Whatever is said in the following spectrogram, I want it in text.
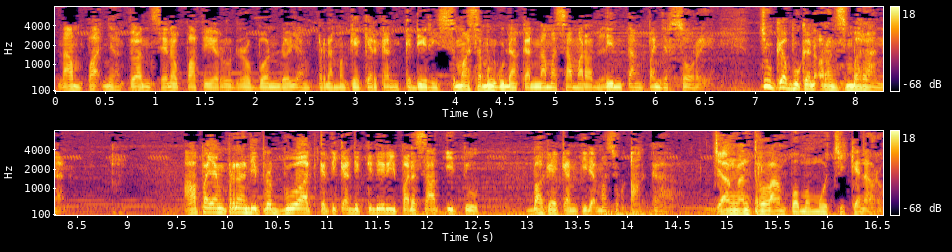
nampaknya Tuan Senopati Rudro Bondo yang pernah menggegerkan Kediri semasa menggunakan nama samaran Lintang Panjersore juga bukan orang sembarangan. Apa yang pernah diperbuat ketika di Kediri pada saat itu bagaikan tidak masuk akal. Jangan terlampau memuji Kenaro.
